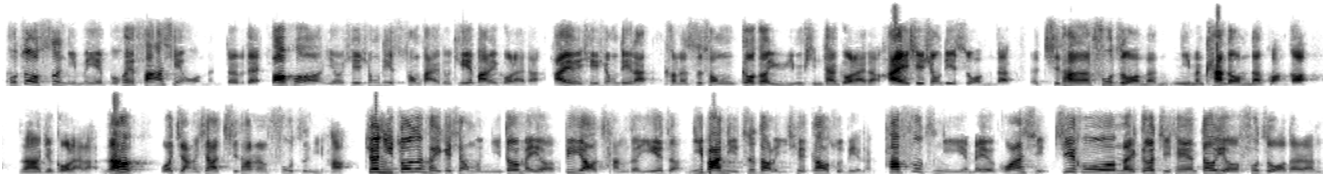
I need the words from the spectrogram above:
不做事你们也不会发现我们，对不对？包括有些兄弟是从百度贴吧里过来的，还有一些兄弟呢，可能是从各个语音平台过来的，还有一些兄弟是我们的其他人复制我们，你们看到我们的广告。然后就过来了，然后我讲一下其他人复制你哈，就你做任何一个项目，你都没有必要藏着掖着，你把你知道的一切告诉别人，他复制你也没有关系，几乎每隔几天都有复制我的人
